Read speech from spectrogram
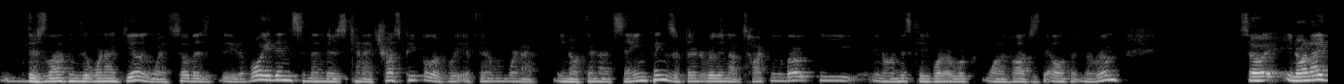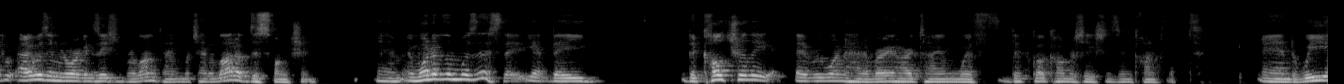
there's a lot of things that we're not dealing with. So there's the avoidance and then there's can i trust people if we if they're we're not you know if they're not saying things if they're really not talking about the you know in this case what i would want to call it just the elephant in the room. So you know and i i was in an organization for a long time which had a lot of dysfunction. Um, and one of them was this they yeah they the culturally everyone had a very hard time with difficult conversations and conflict. And we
